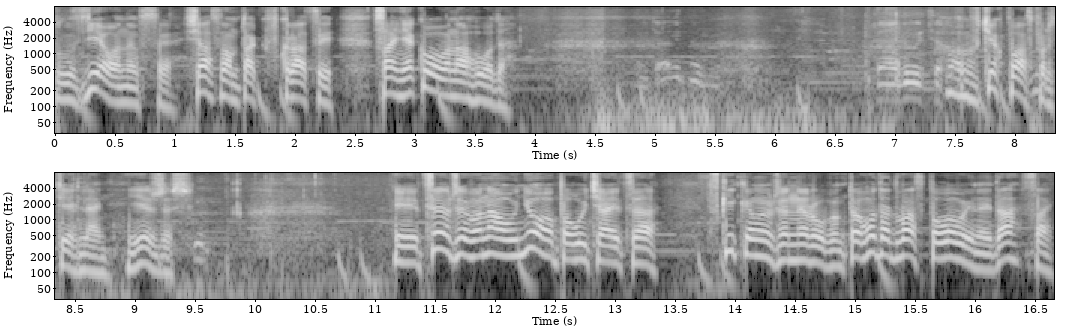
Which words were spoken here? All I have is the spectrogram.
зроблено все. Зараз вам так вкратце. Сань, якого вона года? В техпаспорті глянь, є же ж. І це вже вона у нього, виходить, скільки ми вже не робимо? Та года два з половиною, да, Сань?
